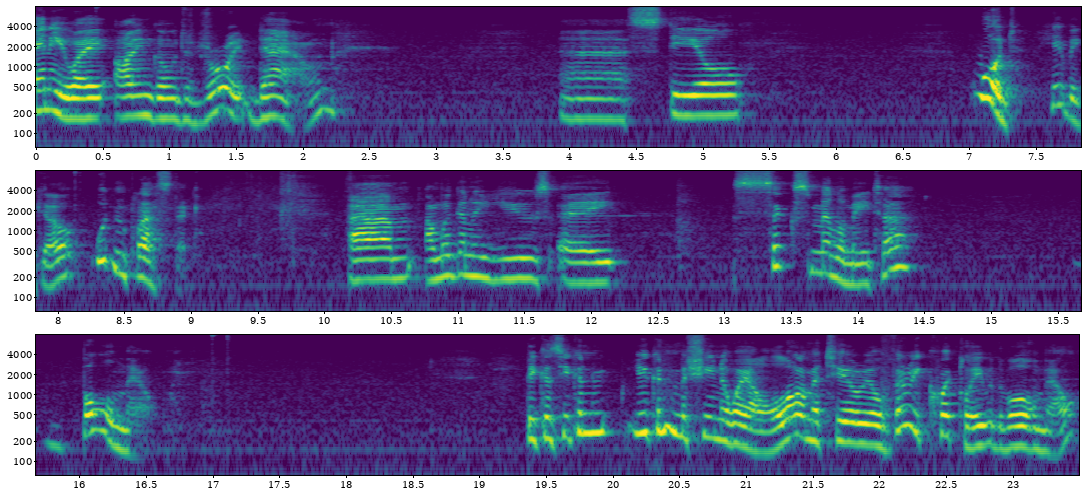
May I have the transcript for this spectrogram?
Anyway, I'm going to draw it down. Uh, steel, wood, here we go, wooden plastic. Um, and we're going to use a 6 millimeter ball mill. Because you can you can machine away a lot of material very quickly with the ball mill.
